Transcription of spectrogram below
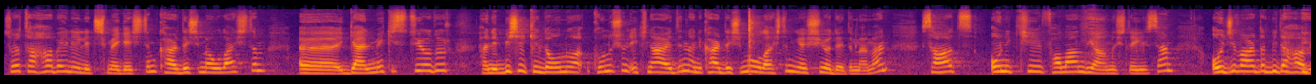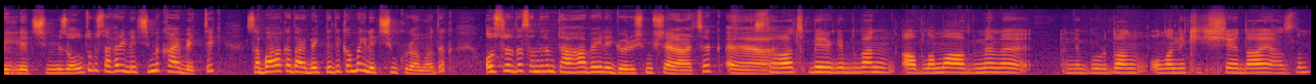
Sonra Taha Bey ile iletişime geçtim. Kardeşime ulaştım. E, gelmek istiyordur. Hani bir şekilde onu konuşun, ikna edin. Hani kardeşime ulaştım, yaşıyor dedim hemen. Saat 12 falandı yanlış değilsem. O civarda bir daha bir iletişimimiz oldu. Bu sefer iletişimi kaybettik. Sabaha kadar bekledik ama iletişim kuramadık. O sırada sanırım Taha Bey ile görüşmüşler artık. Ee, Saat bir gibi ben ablama, abime ve hani buradan olan iki kişiye daha yazdım.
